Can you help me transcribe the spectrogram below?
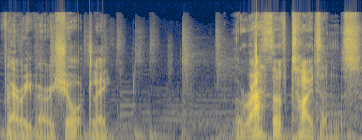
very, very shortly. The Wrath of Titans.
